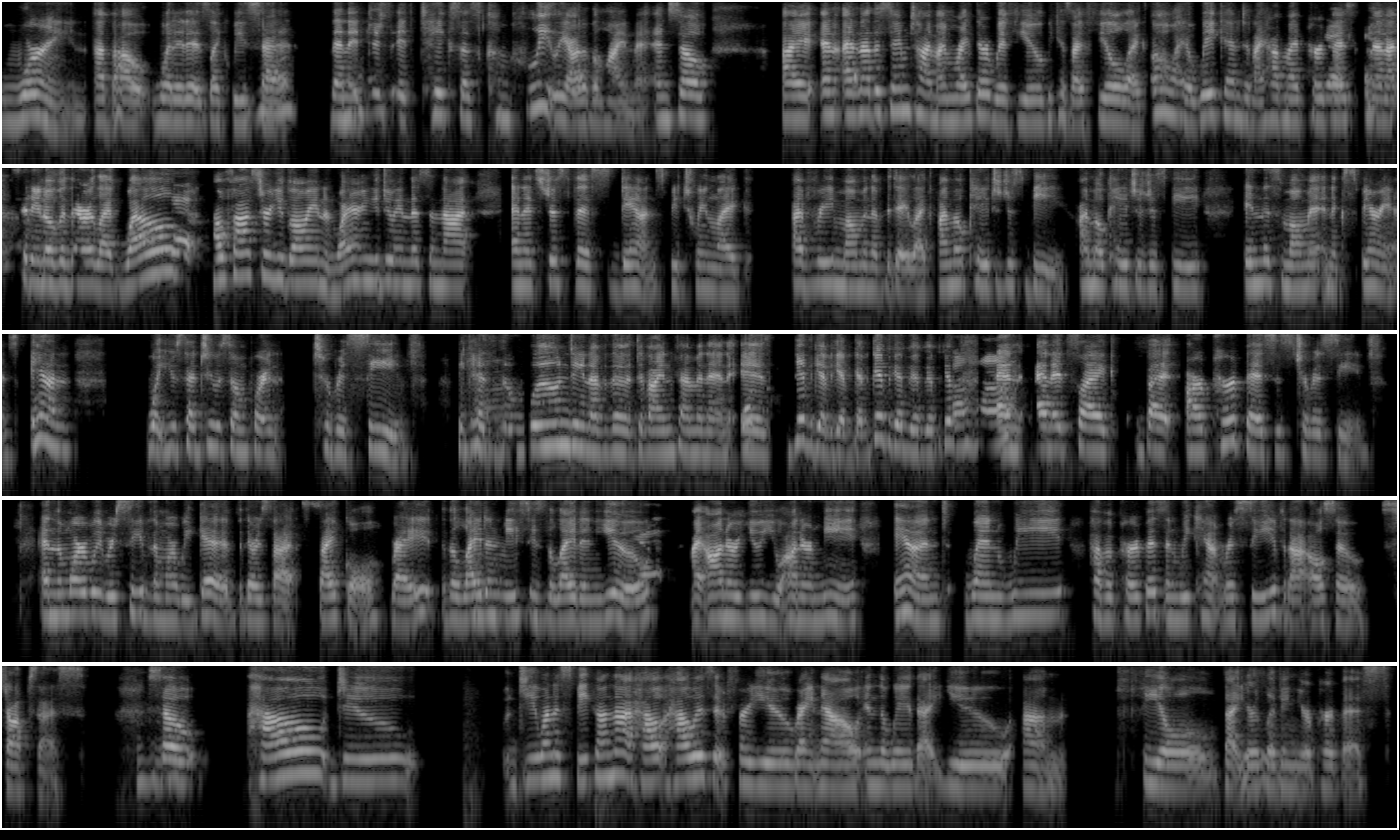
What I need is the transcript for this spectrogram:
worrying about what it is like we said mm-hmm. then it mm-hmm. just it takes us completely out of alignment and so I and and at the same time I'm right there with you because I feel like oh I awakened and I have my purpose yeah. and then I'm sitting over there like well yeah. how fast are you going and why aren't you doing this and that and it's just this dance between like every moment of the day like I'm okay to just be I'm okay to just be in this moment and experience and what you said too is so important to receive because uh-huh. the wounding of the divine feminine is give give give give give give give give give uh-huh. and and it's like but our purpose is to receive and the more we receive the more we give there's that cycle right the light in me mm-hmm. sees the light in you yeah. i honor you you honor me and when we have a purpose and we can't receive that also stops us mm-hmm. so how do do you want to speak on that? How how is it for you right now in the way that you um, feel that you're living your purpose?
